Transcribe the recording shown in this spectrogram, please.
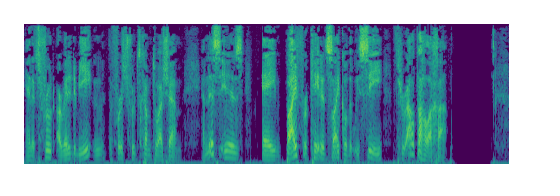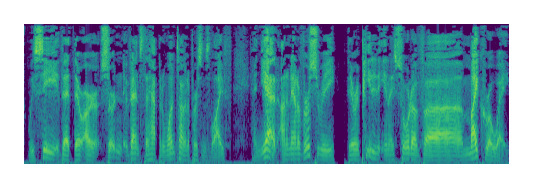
and its fruit are ready to be eaten, the first fruits come to Hashem. And this is a bifurcated cycle that we see throughout the halacha. we see that there are certain events that happen one time in a person's life, and yet on an anniversary, they're repeated in a sort of uh, micro way.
